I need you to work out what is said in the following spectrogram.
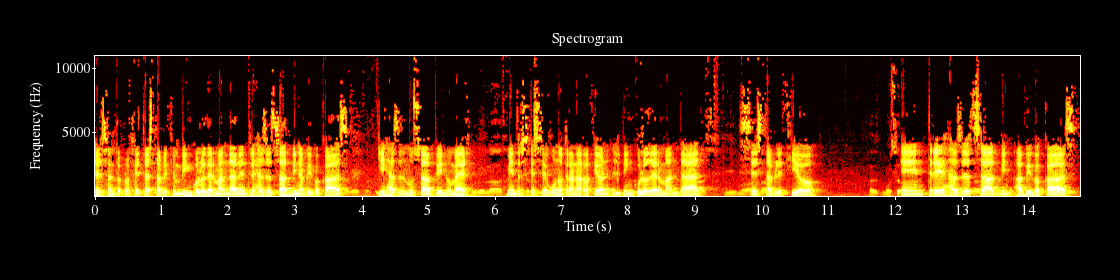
El santo profeta estableció un vínculo de hermandad entre Hazrat Saad bin Abi Bakas y Hazrat Musab bin Umer, mientras que según otra narración, el vínculo de hermandad se estableció entre Hazrat Saad bin Abi Bakas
